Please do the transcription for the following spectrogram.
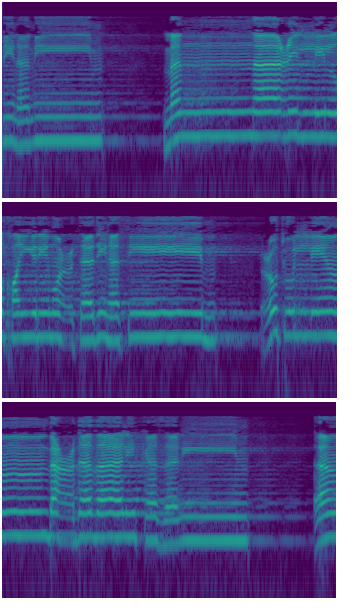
بنميم مناع للخير معتد نثيم عتل بعد ذلك زليم أن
